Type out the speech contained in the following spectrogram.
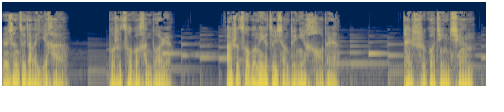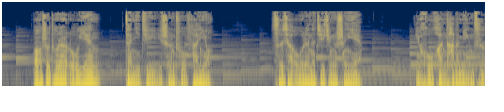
人生最大的遗憾，不是错过很多人，而是错过那个最想对你好的人。待时过境迁。”往事突然如烟，在你记忆深处翻涌。四下无人的寂静深夜，你呼唤他的名字，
